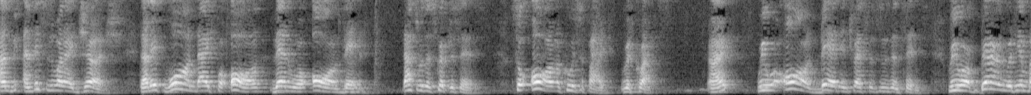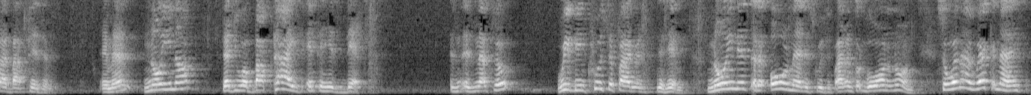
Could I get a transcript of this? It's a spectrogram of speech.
And, and this is what I judge that if one died for all, then we're all dead. That's what the scripture says. So all are crucified with Christ. Right? We were all dead in trespasses and sins. We were buried with him by baptism. Amen? Know ye not that you were baptized into his death? Isn't, isn't that so? We've been crucified with him. Knowing this, that an old man is crucified, and could go on and on. So when I recognize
